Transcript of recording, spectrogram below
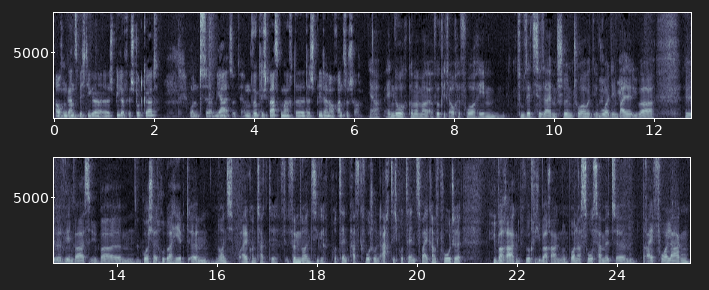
auch ein ganz wichtiger äh, Spieler für Stuttgart. Und äh, ja, also haben wirklich Spaß gemacht, äh, das Spiel dann auch anzuschauen. Ja, Endo können wir mal wirklich auch hervorheben, zusätzlich zu seinem schönen Tor, wo er den Ball über, über wen war es, über ähm, Burchard rüberhebt. Ähm, 90 Ballkontakte, 95% Passquote und 80% Zweikampfquote. Überragend, wirklich überragend. Und Borna Sosa mit ähm, drei Vorlagen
